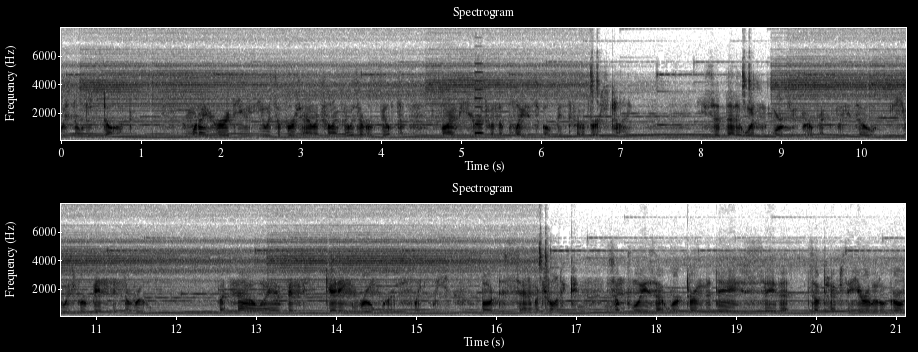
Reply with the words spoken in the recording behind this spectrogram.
was known as Dog. From what I heard, he, he was the first animatronic that was ever built, five years when the place opened for the first time. He said that it wasn't working perfectly, so he was forbidden in the room. But now I have been getting rumors lately about this animatronic. Some employees that work during the day say that sometimes they hear a little girl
